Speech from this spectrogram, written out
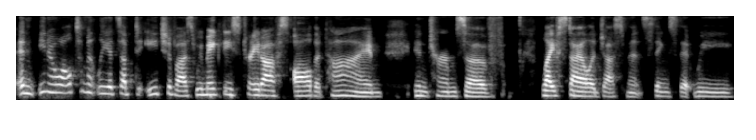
and you know ultimately it's up to each of us we make these trade-offs all the time in terms of lifestyle adjustments things that we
